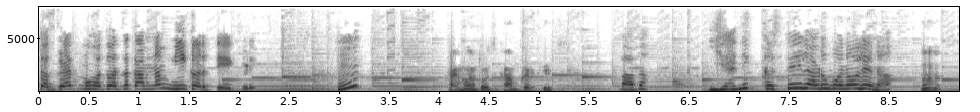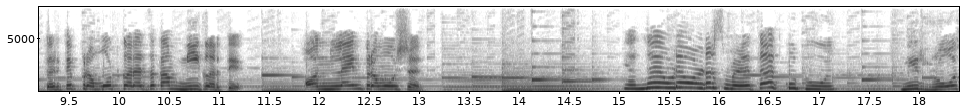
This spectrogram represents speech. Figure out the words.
सगळ्यात महत्वाचं काम ना मी करते इकडे. हं? काय महत्वाचं काम करते? बाबा यांनी कसे लाडू बनवले ना हं. तर ते प्रमोट करायचं काम मी करते. ऑनलाईन प्रमोशन यांना एवढे ऑर्डर्स मिळत आहेत कुठून? मी रोज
